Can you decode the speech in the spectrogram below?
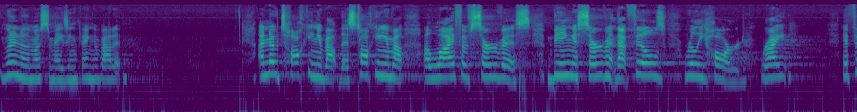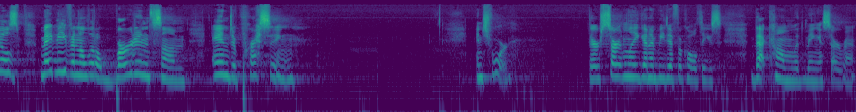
you want to know the most amazing thing about it? I know talking about this, talking about a life of service, being a servant, that feels really hard, right? It feels maybe even a little burdensome and depressing. And sure, there's certainly going to be difficulties that come with being a servant.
